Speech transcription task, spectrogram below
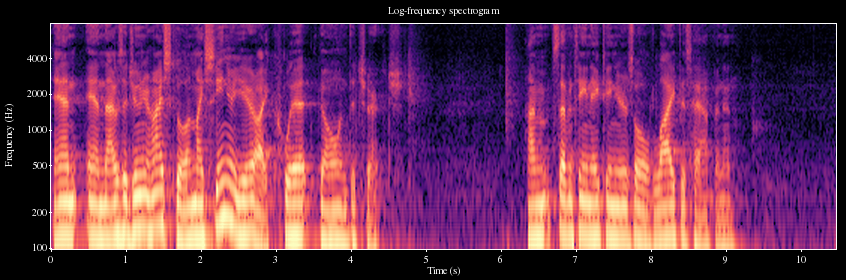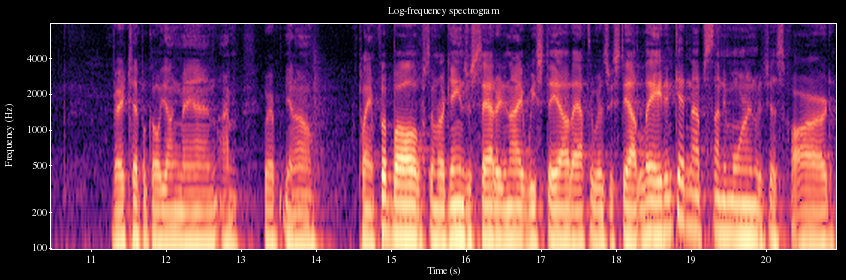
And, and I was a junior high school. And my senior year, I quit going to church. I'm 17, 18 years old. Life is happening very typical young man. I'm, we're, you know, playing football. Some of our games are Saturday night. We stay out afterwards. We stay out late. And getting up Sunday morning was just hard. And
